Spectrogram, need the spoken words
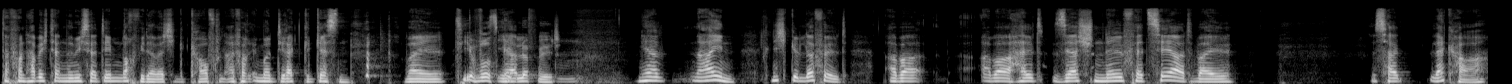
davon habe ich dann nämlich seitdem noch wieder welche gekauft und einfach immer direkt gegessen. Weil Tierwurst Ja. gelöffelt. Ja, nein, nicht gelöffelt, aber, aber halt sehr schnell verzehrt, weil ist halt lecker.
